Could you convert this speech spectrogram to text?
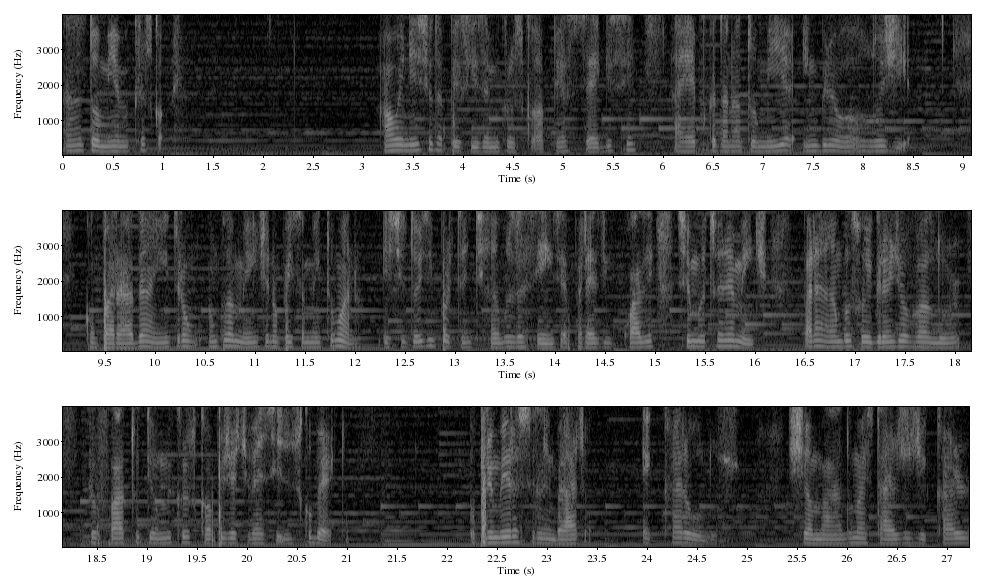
anatomia microscópia. Ao início da pesquisa microscópia, segue-se a época da anatomia e embriologia. Comparada, entram amplamente no pensamento humano. Estes dois importantes ramos da ciência aparecem quase simultaneamente, para ambos foi grande o valor do fato que o microscópio já tivesse sido descoberto. O primeiro a se lembrar é Carolus, chamado mais tarde de Carl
